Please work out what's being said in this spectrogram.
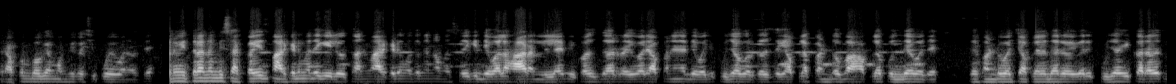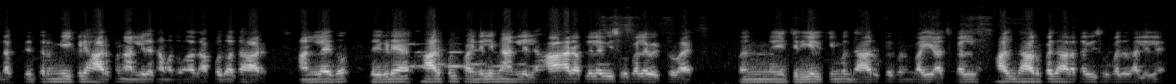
तर आपण बघूया मम्मी कशी पोहे बनवते. तर मित्रांनो मी सकाळीच मार्केटमध्ये गेलो होतो आणि मार्केटमधून आहे मस्त की देवाला हार आणलेला आहे बिकॉज दर रविवारी आपण देवाची पूजा करतो जसं की आपला खंडोबा आपला कुलदैवत आहे. तर खंडोबाची आपल्याला दर रविवारी पूजा ही करावीच लागते. तर मी इकडे हार पण आणलेला आहे. थांबा तुम्हाला दाखवतो आता हार आणलाय तो. तर इकडे हार पण फायनली मी आणलेला आहे. हा हार आपल्याला वीस रुपयाला भेटतो बाय पण याची रिअल किंमत दहा रुपये. पण बाई आजकाल हाच दहा रुपयाचा हार आता वीस रुपयाचा झालेला आहे.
